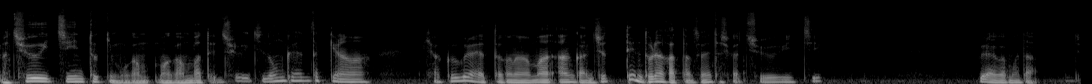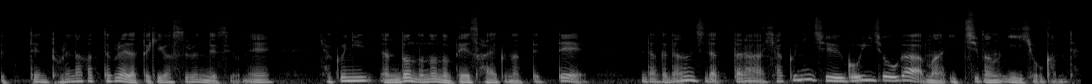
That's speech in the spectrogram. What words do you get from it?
まあ、中1の時もが、まあ、頑張って中1どんくらいやったっけな。100ぐらいやったかな。まあなんか10点取れなかったんですよね。確か中1ぐらいはまだ10点取れなかったぐらいだった気がするんですよね。100にあのどんどんどんどんペース速くなってってでなんか男子だったら125以上がまあ一番いい評価みたい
